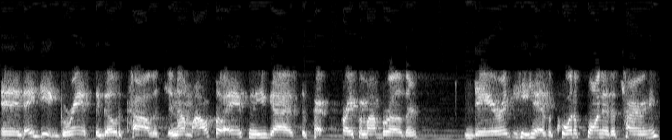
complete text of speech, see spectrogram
and they get grants to go to college. And I'm also asking you guys to pray for my brother, Derek. He has a court appointed attorney,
